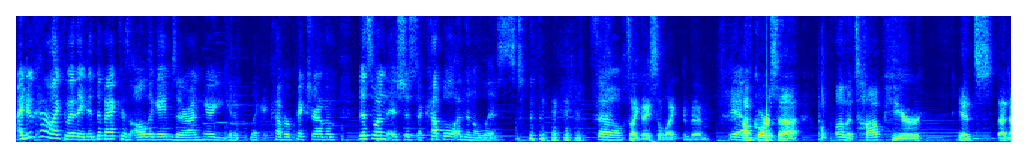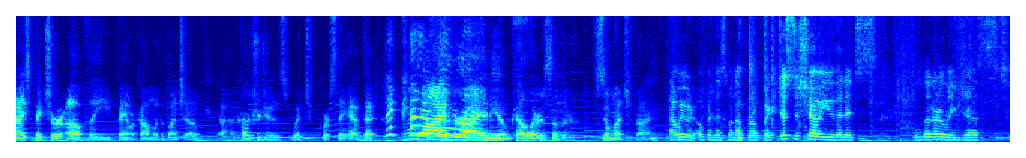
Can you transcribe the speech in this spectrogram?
I do kind of like the way they did the back because all the games that are on here, you get a, like a cover picture of them. This one is just a couple and then a list. so, It's like they selected them. yeah. Of course, uh, on the top here, it's a nice picture of the Famicom with a bunch of uh, cartridges, which of course they have that wide variety of colors, so they're so much fun. Thought we would open this one up real quick just to show you that it's literally just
